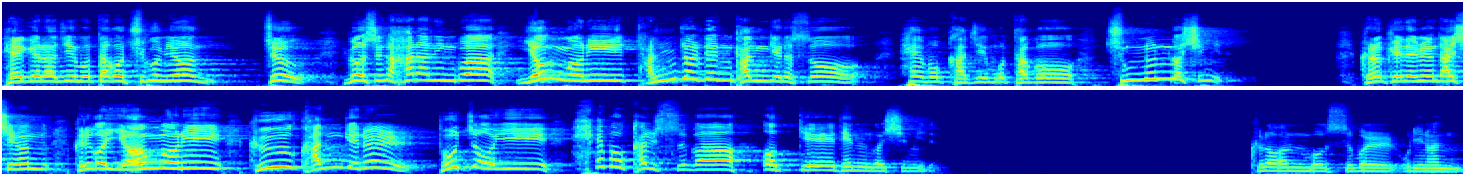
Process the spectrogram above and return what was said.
해결하지 못하고 죽으면 즉 이것은 하나님과 영원히 단절된 관계로서 회복하지 못하고 죽는 것입니다. 그렇게 되면 다시는 그리고 영원히 그 관계를 도저히 회복할 수가 없게 되는 것입니다. 그런 모습을 우리는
